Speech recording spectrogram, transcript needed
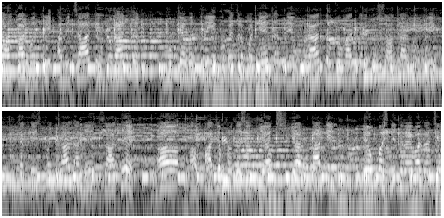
સહકાર મંત્રી અમિત શાહ, તે ઉપરાંત મુખ્યમંત્રી ભૂપેન્દ્ર પટેલ તે ઉપરાંત જો વાત કરીએ તો સહકાર મંત્રી જગદીશ પંચાલ અને સાથે ભાજપ પ્રદેશ અધ્યક્ષ સી આર પાટીલ એ ઉપસ્થિત રહેવાના છે.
